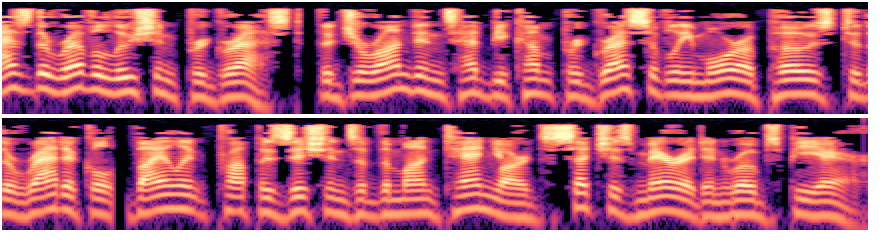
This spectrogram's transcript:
As the revolution progressed, the Girondins had become progressively more opposed to the radical, violent propositions of the Montagnards such as Marat and Robespierre.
